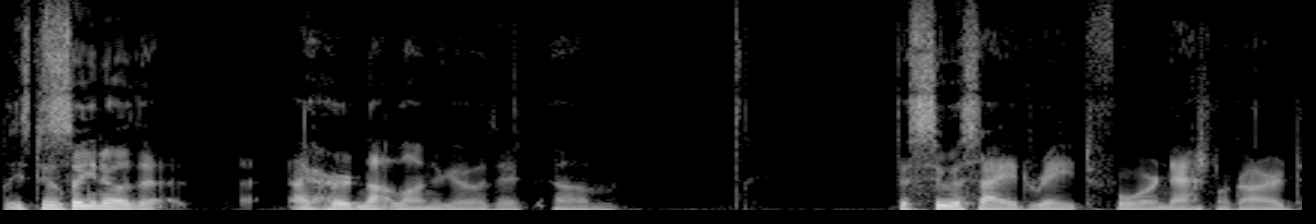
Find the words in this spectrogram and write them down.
Please do. so you know the i heard not long ago that um, the suicide rate for national guard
